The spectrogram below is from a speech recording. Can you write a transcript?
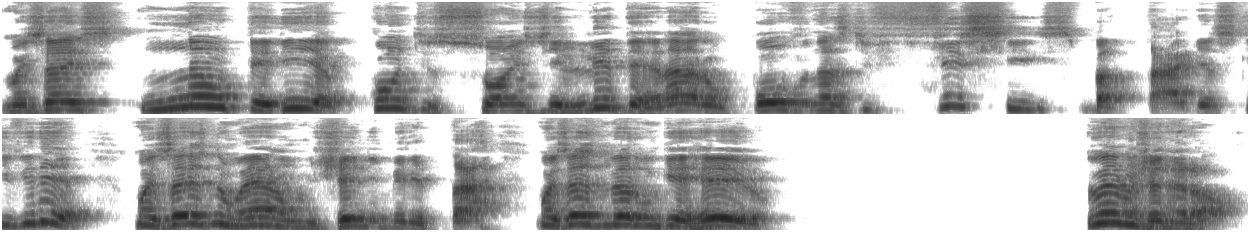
Moisés não teria condições de liderar o povo nas difíceis batalhas que viria. Moisés não era um gênio militar, Moisés não era um guerreiro, não era um general,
